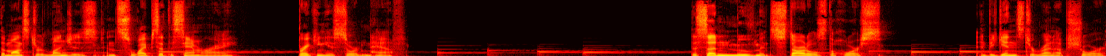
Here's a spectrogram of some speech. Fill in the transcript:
The monster lunges and swipes at the samurai, breaking his sword in half. The sudden movement startles the horse and begins to run up shore.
